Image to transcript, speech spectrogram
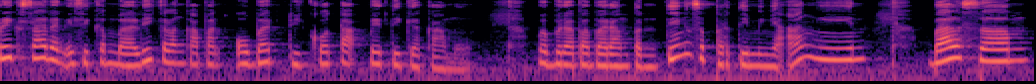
Periksa dan isi kembali kelengkapan obat di kotak P3 kamu. Beberapa barang penting seperti minyak angin, balsam,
